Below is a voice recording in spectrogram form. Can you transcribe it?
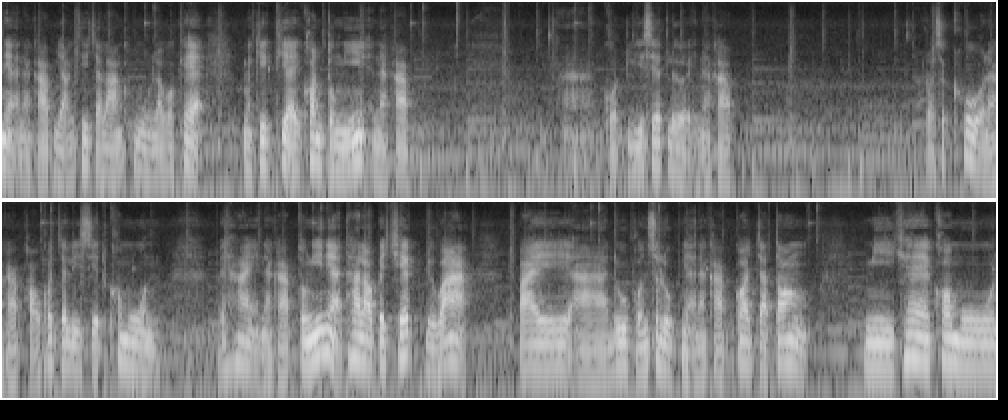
เนี่ยนะครับอยากที่จะล้างข้อมูลเราก็แค่มาคลิกที่ไอคอนตรงนี้นะครับกดรีเซ็ตเลยนะครับรอสักครู่นะครับ เขาก็จะรีเซ็ตข้อมูลไปให้นะครับ ตรงนี้เนี่ยถ้าเราไปเช็คหรือว่าไปาดูผลสรุปเนี่ยนะครับ ก็จะต้องมีแค่ข้อมูล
